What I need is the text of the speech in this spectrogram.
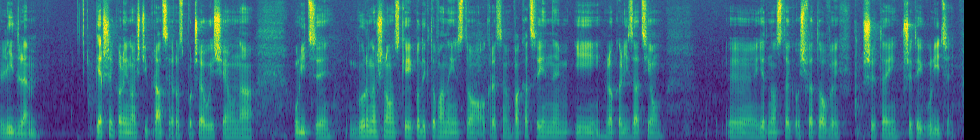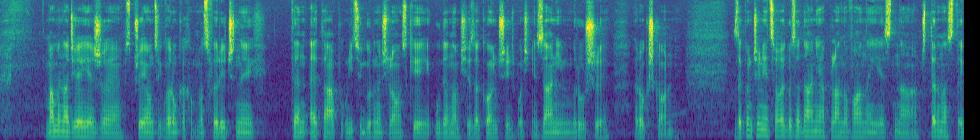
Lidlem. W pierwszej kolejności prace rozpoczęły się na ulicy Górnośląskiej. Podyktowane jest to okresem wakacyjnym i lokalizacją y, jednostek oświatowych przy tej, przy tej ulicy. Mamy nadzieję, że w sprzyjających warunkach atmosferycznych ten etap ulicy Górnośląskiej uda nam się zakończyć właśnie zanim ruszy rok szkolny. Zakończenie całego zadania planowane jest na 14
